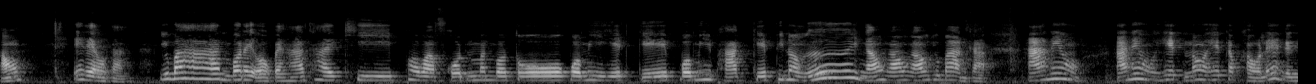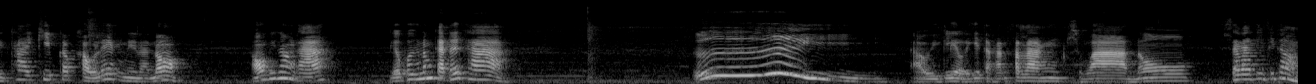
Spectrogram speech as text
เอาเอ๊ะแล้วค่ะอยู่บ้านบ่ได้ออกไปหาถ่ายคลิปเพราะว่าฝนมันบ่ตกบ่มีเฮ็ดเก็บบ่มีผักเก็บพี่น้องเอ้ยเงาเงาเงาอยู่บ้านค่ะ หาแนวหาแนวเฮ็ดเนาะเฮ็ดกับเขาแรงก็สิถ่ายคลิปกับเขาแรงนี่แหละเนาะเอาพี่น้องคะเดี๋ยวเบิ่งน้ำกันเด้อค่ะ เอ้ยเอาอีกแล้วเฮ็ดอาหารฝรั่งสวาโนสวัสดีพี่น้อง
